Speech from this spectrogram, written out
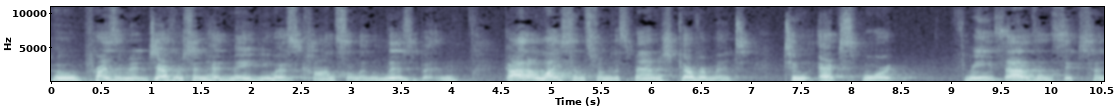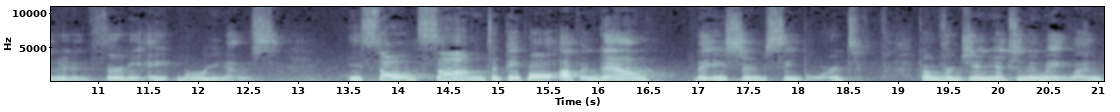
who President Jefferson had made U.S. consul in Lisbon, got a license from the Spanish government to export 3,638 merinos. He sold some to people up and down the eastern seaboard, from Virginia to New England,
